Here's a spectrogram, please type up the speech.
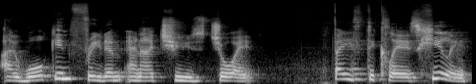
I walk in freedom and I choose joy. Faith declares healing.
